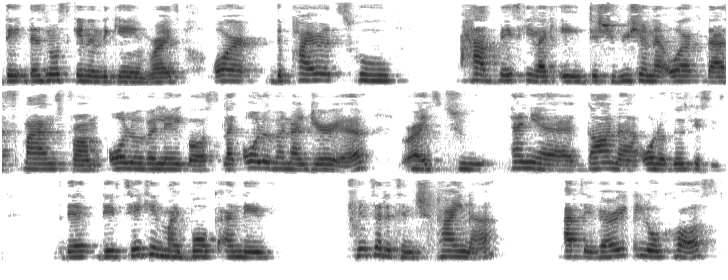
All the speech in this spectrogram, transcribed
they, there's no skin in the game, right? Or the pirates who have basically like a distribution network that spans from all over Lagos, like all over Nigeria, right, mm-hmm. to Kenya, Ghana, all of those places. They, they've taken my book and they've printed it in China at a very low cost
